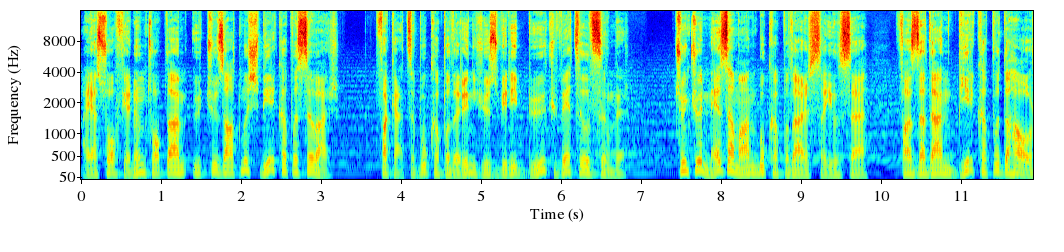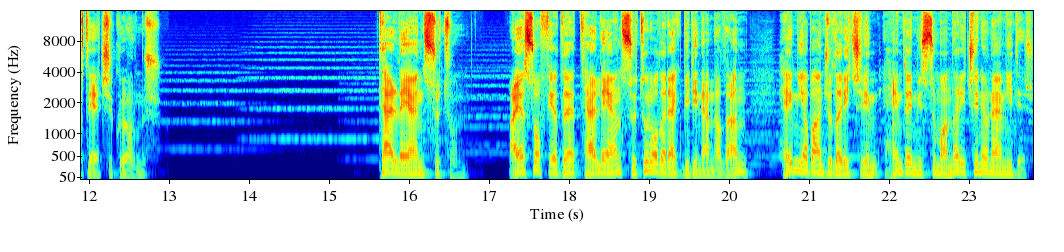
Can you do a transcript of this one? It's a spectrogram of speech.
Ayasofya'nın toplam 361 kapısı var. Fakat bu kapıların 101'i büyük ve tılsımlı. Çünkü ne zaman bu kapılar sayılsa fazladan bir kapı daha ortaya çıkıyormuş. Terleyen sütun Ayasofya'da terleyen sütun olarak bilinen alan hem yabancılar için hem de Müslümanlar için önemlidir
